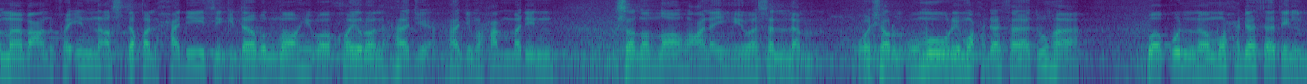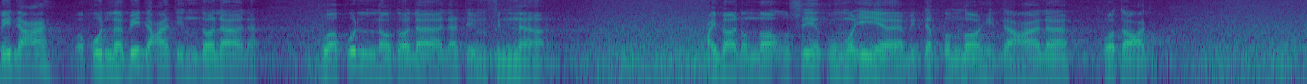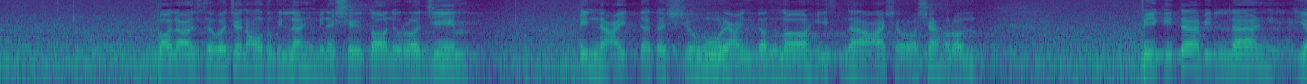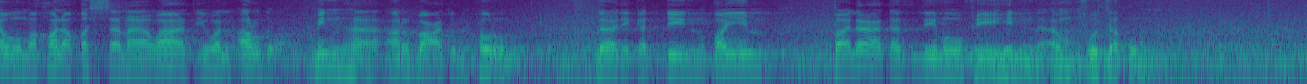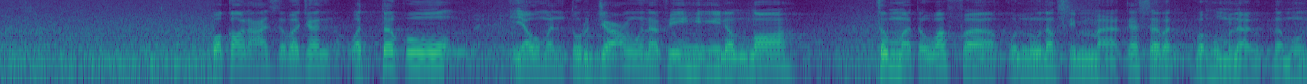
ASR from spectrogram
أما بعد فإن أصدق الحديث كتاب الله وخير الهدي هدي محمد صلى الله عليه وسلم وشر الأمور محدثاتها وكل محدثة بدعة وكل بدعة ضلالة وكل ضلالة في النار. عباد الله أوصيكم وإياي بتقوى الله تعالى وطاعته. قال عز وجل أعوذ بالله من الشيطان الرجيم. إن عدة الشهور عند الله إثنا عشر شهرا. في كتاب الله يوم خلق السماوات والأرض منها أربعة حرم. ذلك الدين القيم. فلا تظلموا فيهن أنفسكم. وقال عز وجل واتقوا يوما ترجعون فيه إلى الله ثم توفى كل نفس ما كسبت وهم لا يظلمون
